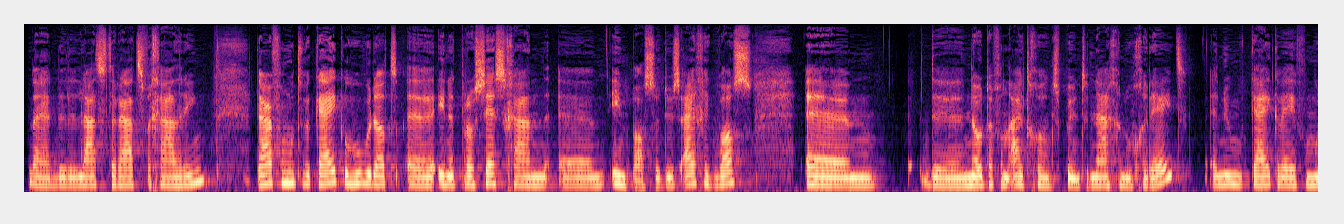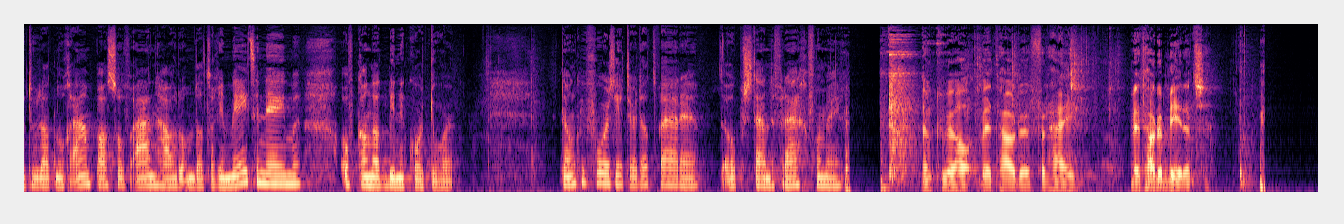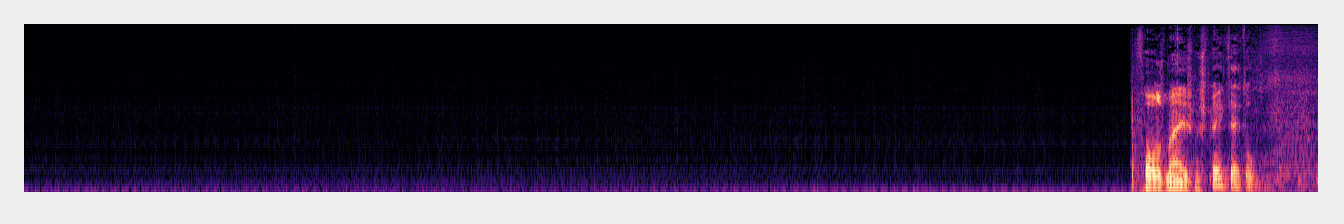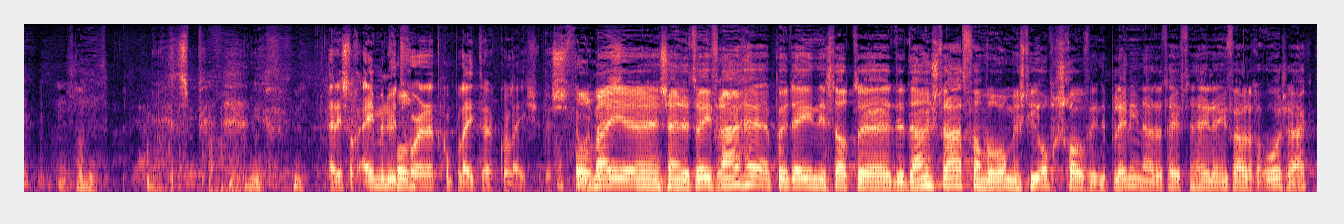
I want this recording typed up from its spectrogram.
nou ja, de, de laatste raadsvergadering. Daarvoor moeten we kijken hoe we dat uh, in het proces gaan uh, inpassen. Dus eigenlijk was uh, de nota van uitgangspunten nagenoeg gereed. En nu kijken we even, moeten we dat nog aanpassen of aanhouden om dat erin mee te nemen? Of kan dat binnenkort door? Dank u voorzitter, dat waren de openstaande vragen voor mij. Dank u wel, wethouder Verheij. Wethouder Berendsen. Volgens mij is mijn spreektijd om. Er is nog één minuut Volgens... voor het complete college. Dus Volgens mij uh, zijn er twee vragen. Punt 1 is dat uh, de Duinstraat, van waarom is die opgeschoven in de planning? Nou, dat heeft een hele eenvoudige oorzaak.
